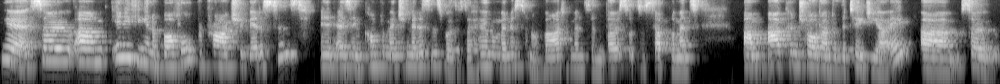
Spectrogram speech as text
Yeah, so um, anything in a bottle, proprietary medicines, as in complementary medicines, whether it's a herbal medicine or vitamins and those sorts of supplements, um, are controlled under the TGA. Um, so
